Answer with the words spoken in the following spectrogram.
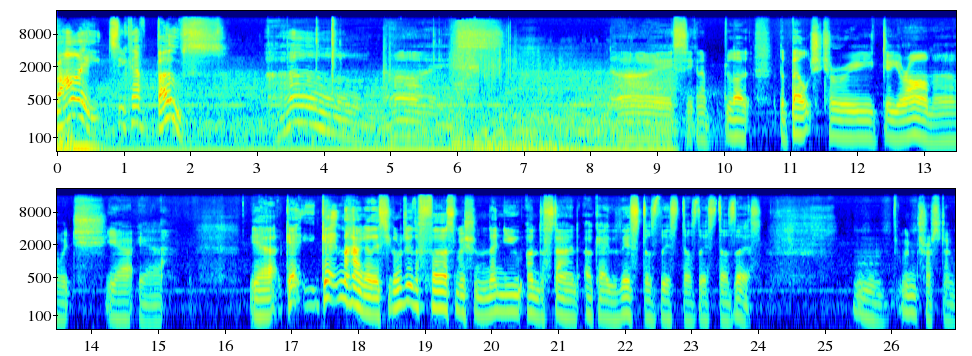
Right, so you can have both. Oh, nice. Nice. You can have blood, the belch to redo your armor, which, yeah, yeah. Yeah, get get in the hang of this. You've got to do the first mission, then you understand, okay, this does this, does this, does this. Hmm, interesting.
